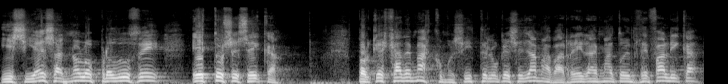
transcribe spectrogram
Y si esas no los produce, esto se seca. Porque es que además, como existe lo que se llama barrera hematoencefálica,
